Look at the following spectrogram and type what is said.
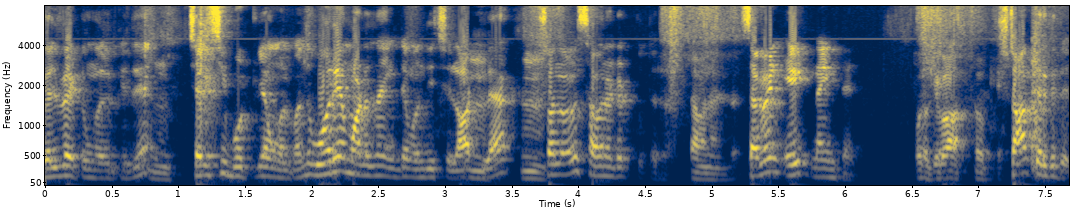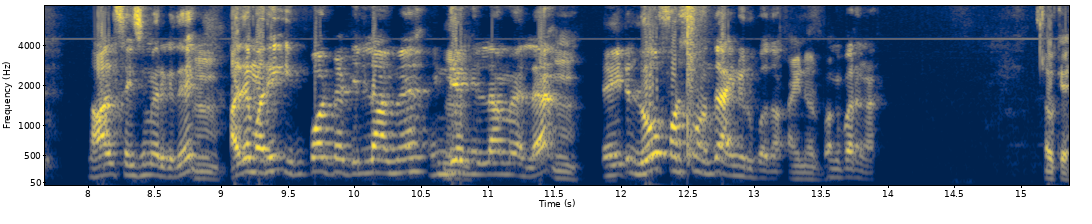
velvet உங்களுக்கு இது. செல்சி போட்லயே உங்களுக்கு வந்து ஒரே மாடல் தான் என்கிட்ட வந்துச்சு லாட்ல. ஸோ அதனால செவன் ஹண்ட்ரட் கொடுத்துருவேன் seven hundred seven eight nine ten ஓகேவா. ஸ்டாக் இருக்குது. நாலு சைஸுமே இருக்குது. அதே மாதிரி இம்போர்ட்டட் இல்லாம இந்தியன் இல்லாம இல்ல. லோ ஃபர்ஸ்ட் வந்து ஐநூறு ரூபாய் தான். இங்க பாருங்க. ஓகே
